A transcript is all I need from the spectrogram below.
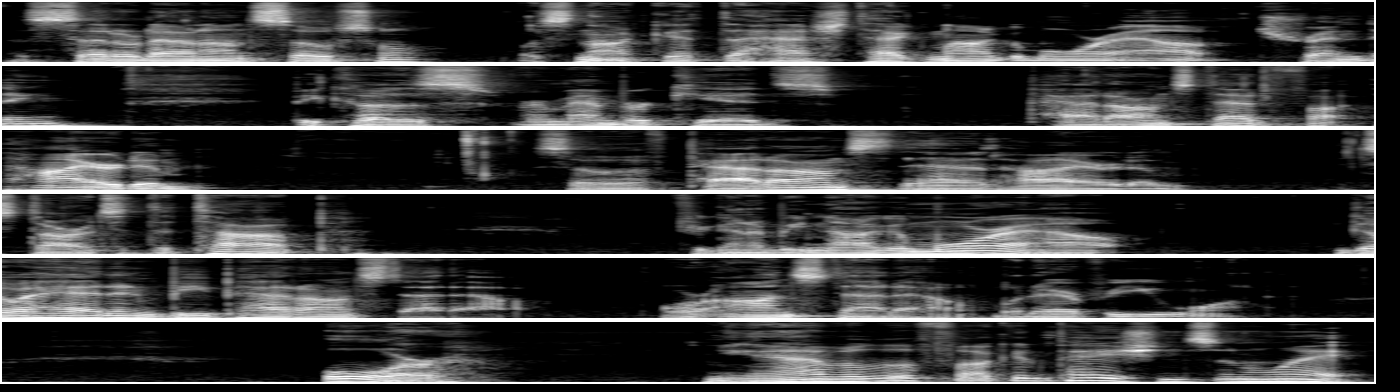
Let's settle down on social. Let's not get the hashtag Nagamura out trending. Because remember, kids, Pat Onstad hired him. So if Pat Onstad hired him, it starts at the top. If you're going to be Nagamura out, Go ahead and be Pat Onstad out or Onstad out, whatever you want. Or you can have a little fucking patience and wait.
